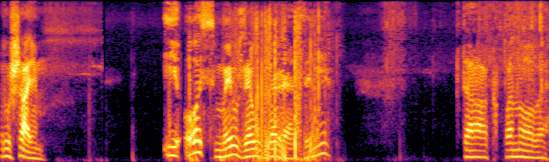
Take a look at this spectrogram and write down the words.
Рушаємо. І ось ми вже в березині. Так, панове.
